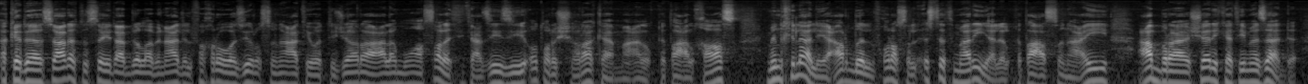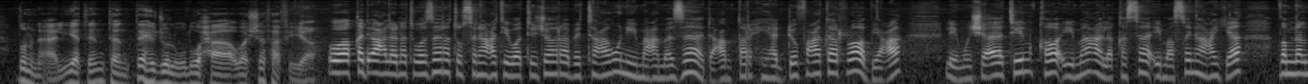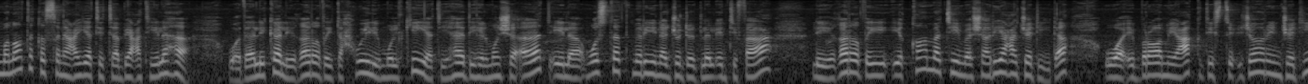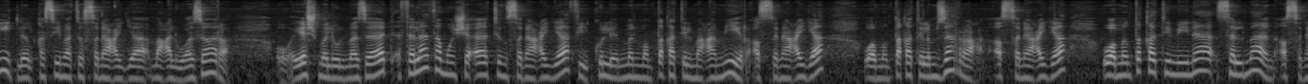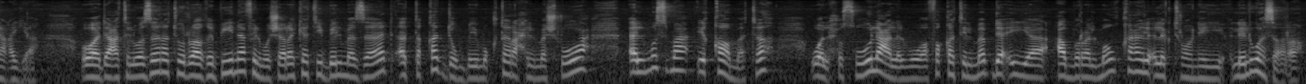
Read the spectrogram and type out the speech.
أكد سعادة السيد عبد الله بن علي الفخر وزير الصناعة والتجارة على مواصلة تعزيز أطر الشراكة مع القطاع الخاص من خلال عرض الفرص الاستثمارية للقطاع الصناعي عبر شركة مزاد ضمن آلية تنتهج الوضوح والشفافية. وقد أعلنت وزارة الصناعة والتجارة بالتعاون مع مزاد عن طرحها الدفعة الرابعة لمنشآت قائمة على قسائم صناعية ضمن المناطق الصناعية التابعة لها وذلك لغرض تحويل ملكية هذه المنشآت إلى مستثمرين جدد للانتفاع لغرض إقامة مشاريع جديدة وإبرام عقد استئجار جديد للقسيمة الصناعية مع الوزارة. ويشمل المزاد ثلاث منشآت صناعية في كل من منطقة المعامير الصناعية ومنطقة المزرع الصناعية ومنطقة ميناء سلمان الصناعية. ودعت الوزارة الراغبين في المشاركة بالمزاد التقدم بمقترح المشروع المسمع إقامته والحصول على الموافقة المبدئية عبر الموقع الإلكتروني للوزارة.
